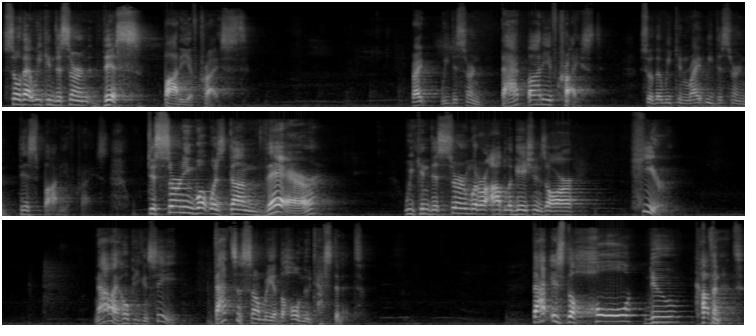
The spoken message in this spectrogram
so that we can discern this body of Christ. Right? We discern that body of Christ so that we can rightly discern this body of Christ. Discerning what was done there, we can discern what our obligations are here. Now I hope you can see that's a summary of the whole New Testament. That is the whole new covenant.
